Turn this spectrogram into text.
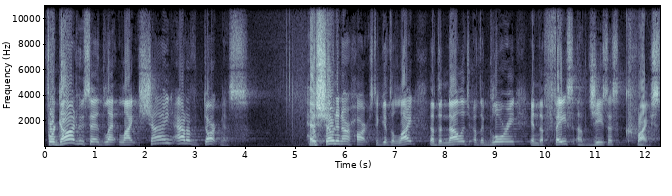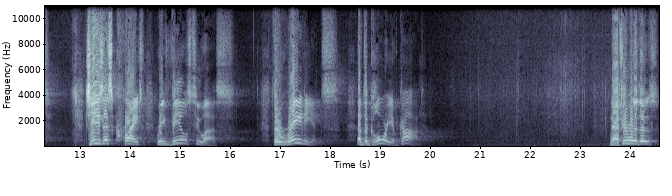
For God, who said, Let light shine out of darkness, has shown in our hearts to give the light of the knowledge of the glory in the face of Jesus Christ. Jesus Christ reveals to us the radiance of the glory of God. Now, if you're one of those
